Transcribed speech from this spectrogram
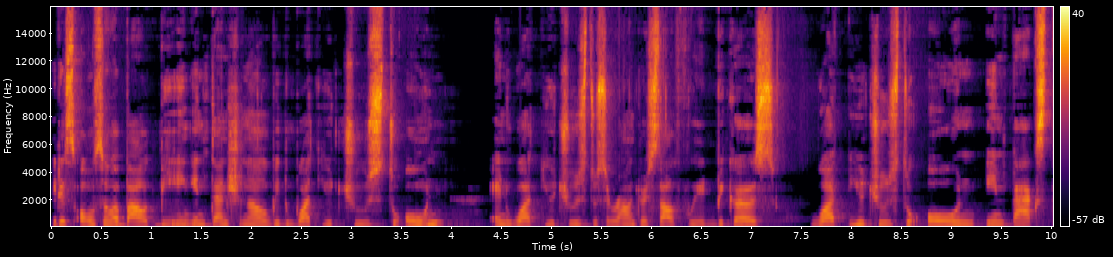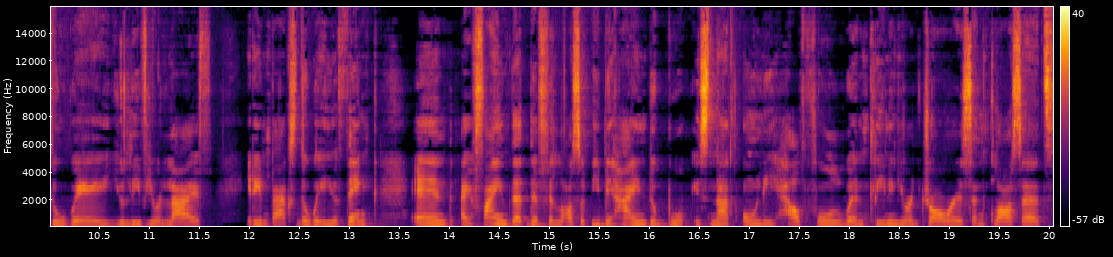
It is also about being intentional with what you choose to own and what you choose to surround yourself with because what you choose to own impacts the way you live your life. It impacts the way you think. And I find that the philosophy behind the book is not only helpful when cleaning your drawers and closets,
